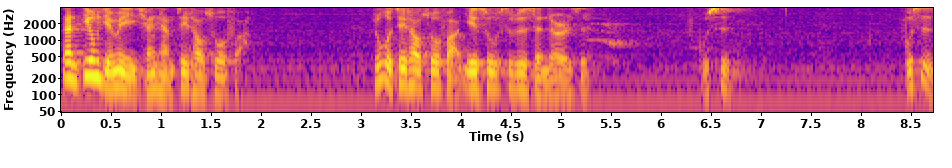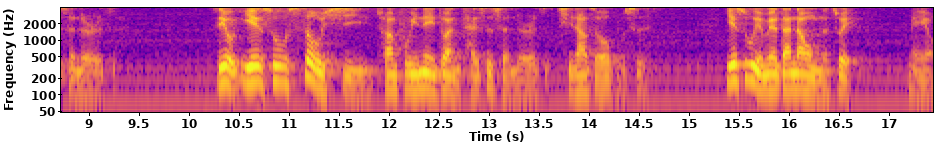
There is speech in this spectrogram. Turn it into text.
但弟兄姐妹，你想想这套说法，如果这套说法，耶稣是不是神的儿子？不是，不是神的儿子。只有耶稣受洗传福音那段才是神的儿子，其他时候不是。耶稣有没有担当我们的罪？没有。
